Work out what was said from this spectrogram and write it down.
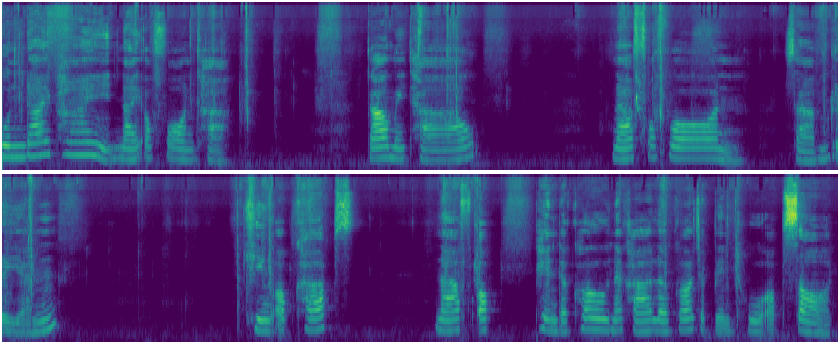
คุณได้ไพ่ Knight of Wands ค่ะ9ไม้เท้า Knight of Wands 3เหรียญ King of Cups Knight of Pentacle นะคะ แล้วก็จะเป็น Two of Swords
